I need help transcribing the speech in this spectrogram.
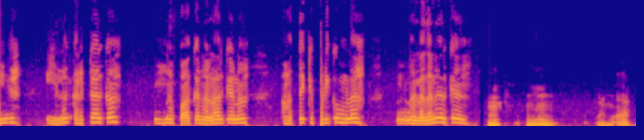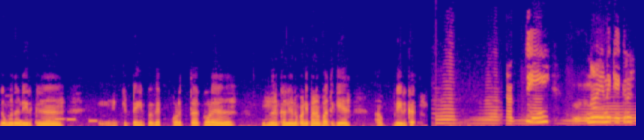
எங்க எல்லாம் கரெக்டா இருக்கா? நான் பார்க்க நல்லா இருக்கேனா? அத்தைக்கு பிடிக்கும்ல. நல்லா தானே இருக்கேன் ம் ம் ஒரு மார்க்கமா தாண்டி இருக்க. என்கிட்ட இப்பவே கொடுத்தா கூட நான் கல்யாணம் பண்ணிப்பேன் பாத்துக்கே அப்படி இருக்க. சக்தி நான் என்ன கேக்குறேன்?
